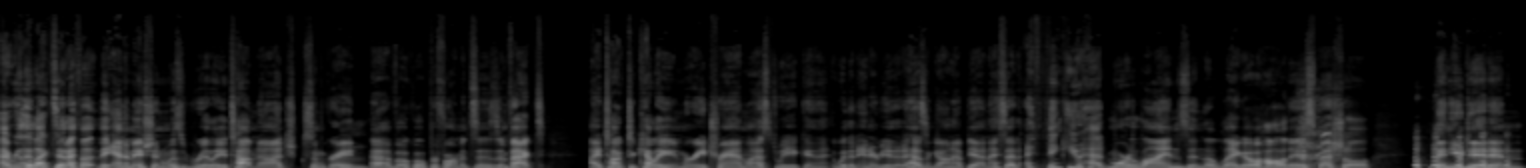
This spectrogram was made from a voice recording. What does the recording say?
I really liked it. I thought the animation was really top notch. Some great Mhm. uh, vocal performances. In fact, I talked to Kelly Marie Tran last week and, with an interview that hasn't gone up yet, and I said, I think you had more lines in the Lego Holiday Special than you did in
